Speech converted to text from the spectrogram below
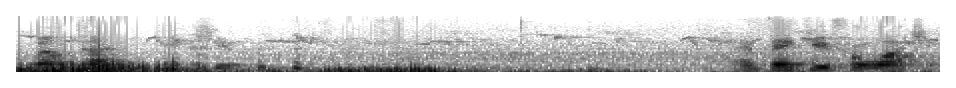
Well done. Thank you. and thank you for watching.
